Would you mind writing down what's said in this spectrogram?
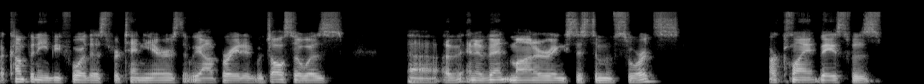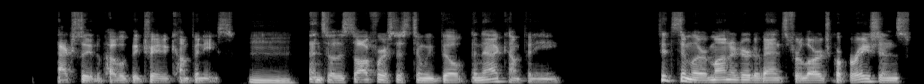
a company before this for 10 years that we operated, which also was uh, an event monitoring system of sorts. Our client base was actually the publicly traded companies. Mm. And so the software system we built in that company did similar monitored events for large corporations,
